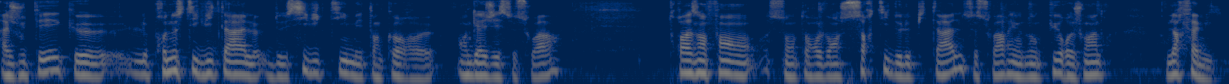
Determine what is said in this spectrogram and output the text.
ajouter que le pronostic vital de six victimes est encore euh, engagé ce soir. Trois enfants sont en revanche sortis de l'hôpital ce soir et ont donc pu rejoindre leur famille.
